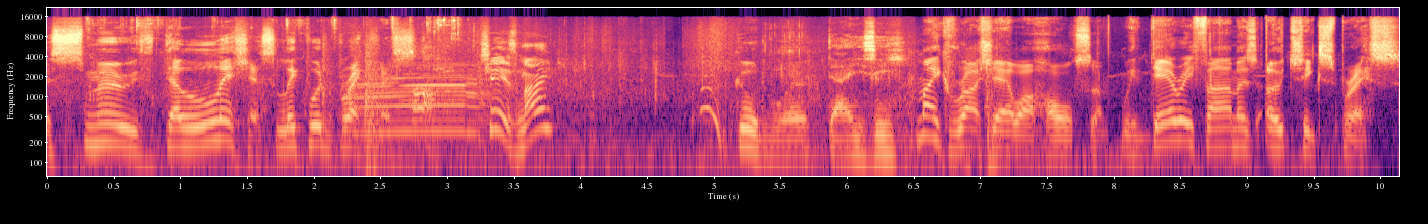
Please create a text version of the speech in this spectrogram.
a smooth, delicious liquid breakfast. Oh, cheers, mate. Good work, Daisy. Make rush hour wholesome with Dairy Farmers Oats Express.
